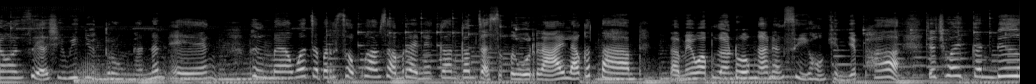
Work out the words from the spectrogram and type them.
นอนเสียชีวิตอยู่ตรงนั้นนั่นเอง ถึงแม้ว่าจะประสบความสำเร็จในการกำจัดศัตรูร้ายแล้วก็ตาม แต่ไม่ว่าเพื่อนร่วมงานทั้งสี่ของเข็มเย็บผ้า จะช่วยกันดึง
